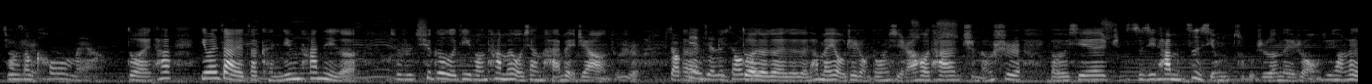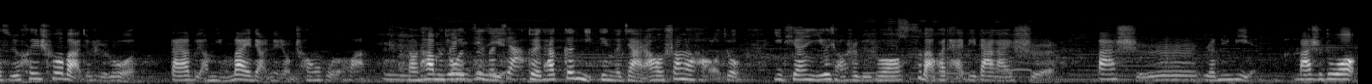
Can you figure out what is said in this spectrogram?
就是坑我们呀，对他，因为在在垦丁，他那个就是去各个地方，他没有像台北这样就是比较便捷的交通。对对对对对，他没有这种东西，然后他只能是有一些司机他们自行组织的那种，就像类似于黑车吧，就是如果大家比较明白一点那种称呼的话，嗯，然后他们就会自己对他跟你定个价，然后商量好了就一天一个小时，比如说四百块台币，大概是八十人民币。八十多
